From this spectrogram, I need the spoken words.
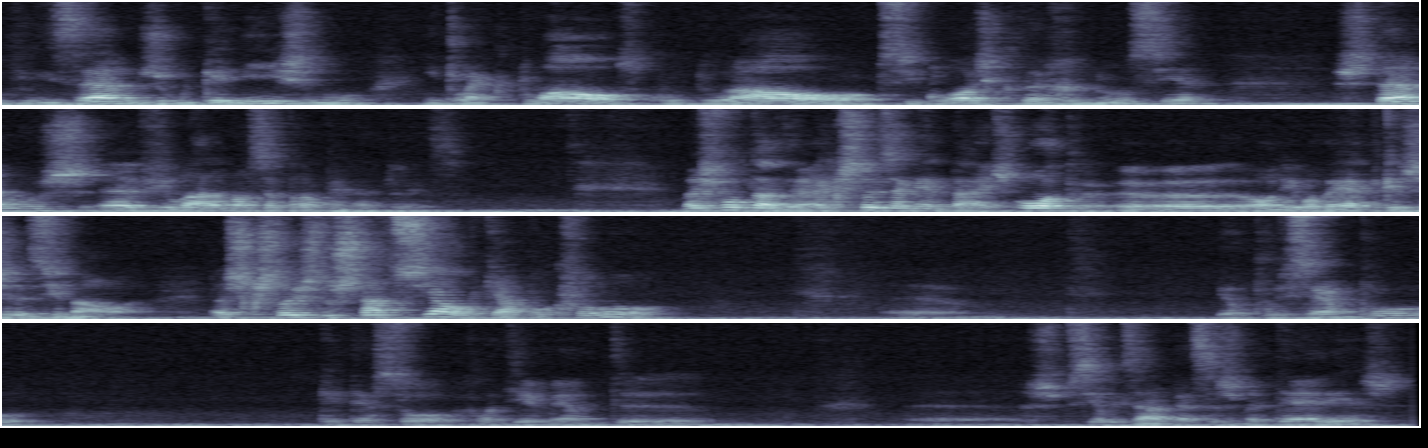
utilizamos o mecanismo intelectual, cultural, psicológico da renúncia, estamos a violar a nossa própria natureza. Mas voltando a questões ambientais, outra, ao nível da ética geracional, as questões do Estado Social, que há pouco falou. Eu, por exemplo, que até sou relativamente especializado nessas matérias,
